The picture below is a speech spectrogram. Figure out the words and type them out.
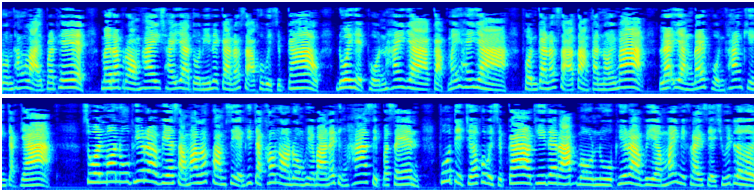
รวมทั้งหลายประเทศ ไม่รับรองให้ใช้ยาตัวนี้ในการรักษาโควิด -19 ด้วยเหตุผลให้ยากับไม่ให้ยา ผลการรักษาต่างกันน้อยมาก และยังได้ผลข้างเคียงจากยา ส่วนโมนูพิราเวียสามารถลดความเสี่ยงที่จะเข้านอนโรงพยาบาลได้ถึง 50%ผู้ติดเชื้อโควิด -19 ที่ได้รับโมนูพิราเวียไม่มีใครเสียชีวิตเลย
